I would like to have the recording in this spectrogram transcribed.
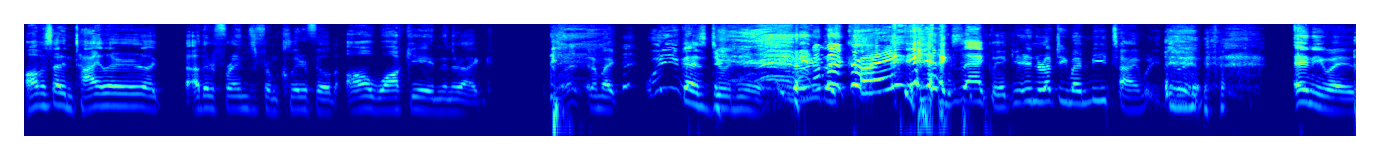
All of a sudden, Tyler, like other friends from Clearfield, all walk in and they're like, "What?" And I'm like, "What are you guys doing here?" You know? I'm Like- not crying. yeah, exactly. Like you're interrupting my me time. What are you doing? Anyways,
